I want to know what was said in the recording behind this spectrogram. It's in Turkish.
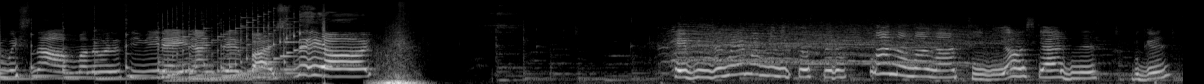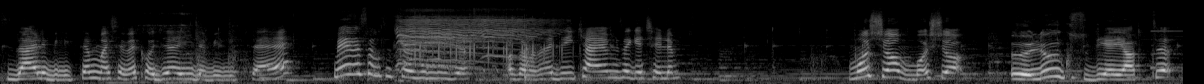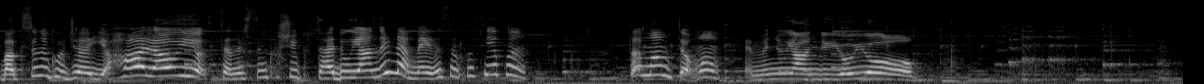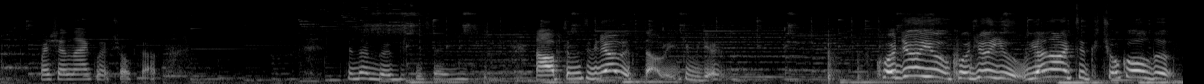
ekran başına Mana Mana TV ile eğlence başlıyor. Hepinize merhaba minik dostlarım. Mana Mana TV'ye hoş geldiniz. Bugün sizlerle birlikte Maşa ve Koca Ayı ile birlikte meyve salatası hazırlayacağız. O zaman hadi hikayemize geçelim. Moşo moşo öğle uykusu diye yattı. Baksana koca ayı hala uyuyor. Sanırsın kuş uykusu. Hadi uyandır da meyve salatası yapın. Tamam tamam hemen uyandırıyorum. Maşa'nın ayakları çok tatlı. Neden böyle bir şey söyleyeyim? Ne yaptığımızı biliyor musun? Tabii ki biliyorum. Koca ayı, koca ayı uyan artık çok oldu.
